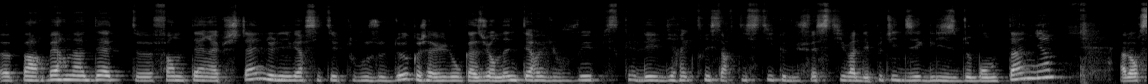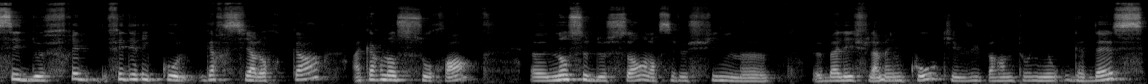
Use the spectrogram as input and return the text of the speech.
euh, par Bernadette Fantin-Epstein de l'Université Toulouse 2, que j'avais eu l'occasion d'interviewer puisqu'elle est directrice artistique du Festival des Petites Églises de Montagne. Alors c'est de Federico Garcia Lorca à Carlos Sora, euh, Noce de sang. Alors c'est le film euh, Ballet Flamenco qui est vu par Antonio Gades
